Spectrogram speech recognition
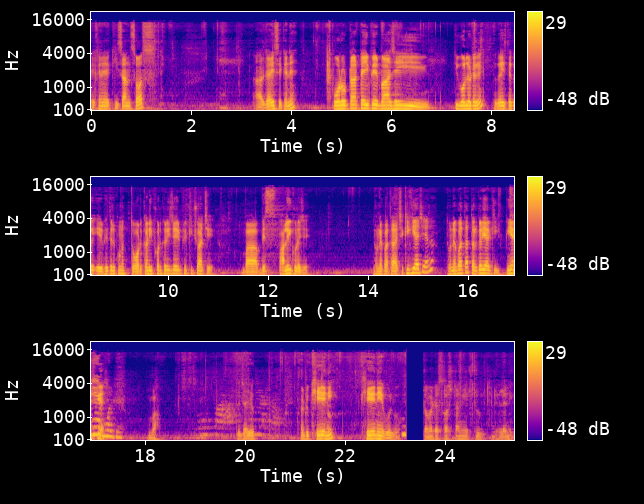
এখানে কিষান সস। আর গাইস এখানে পরোটা টাইপের বা সেই কি বলে ওটাকে? তো গাইস দেখো এর ভেতরে কোনো তরকারি ফরকারি টাইপের কিছু আছে? বা বেশ ভালোই করেছে। ধনে পাতা আছে কি কি আছে জানো? ধনে পাতা তরকারি আর কি? পেঁয়াজ পেঁয়াজ? বাহ। তো যাই হোক একটু খেয়ে নিই খেয়ে নিয়ে বলব। টমেটো সসটা আমি একটু ঢেলে নিই।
